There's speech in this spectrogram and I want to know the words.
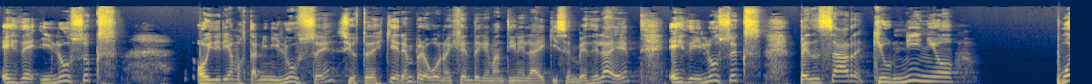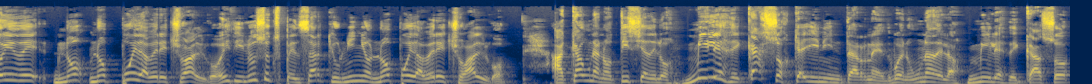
es de Ilusux. Hoy diríamos también iluce, si ustedes quieren, pero bueno, hay gente que mantiene la X en vez de la E. Es de Ilusux pensar que un niño puede, no, no puede haber hecho algo. Es diluso pensar que un niño no puede haber hecho algo. Acá una noticia de los miles de casos que hay en Internet. Bueno, una de los miles de casos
